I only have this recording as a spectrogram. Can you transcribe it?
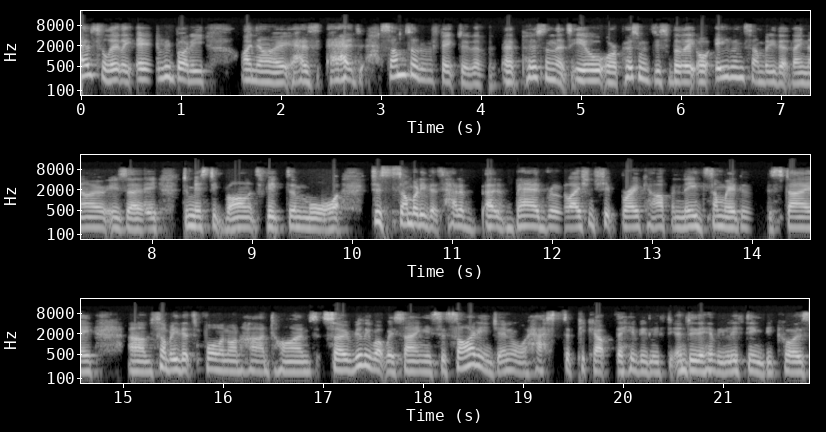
Absolutely. Everybody I know has had some sort of effect of a, a, person that's ill or a person with disability or even somebody that they know is a domestic violence victim or just somebody that's had a, a bad relationship breakup and needs somewhere to stay, um, somebody that's fallen on hard times. So really what we're saying is society in general has to pick up the heavy lifting and do the heavy lifting because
